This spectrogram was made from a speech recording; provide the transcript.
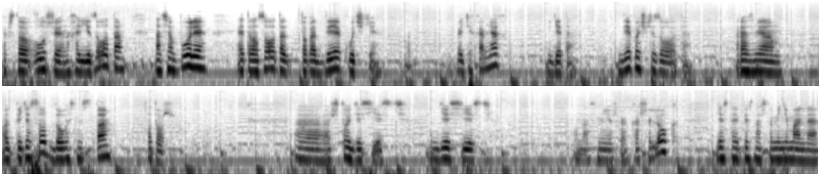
Так что лучше находить золото на всем поле этого золота только две кучки. Вот. В этих камнях где-то две кучки золота размером от 500 до 800 сатош. Э, что здесь есть? Здесь есть у нас менюшка кошелек. Здесь написано, что минимальная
